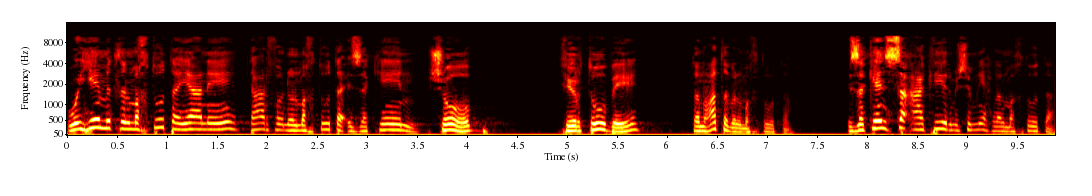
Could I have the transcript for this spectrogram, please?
وايام مثل المخطوطة يعني بتعرفوا إنه المخطوطة إذا كان شوب في رطوبة تنعطب المخطوطة. إذا كان سقعه كثير مش منيح للمخطوطة.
